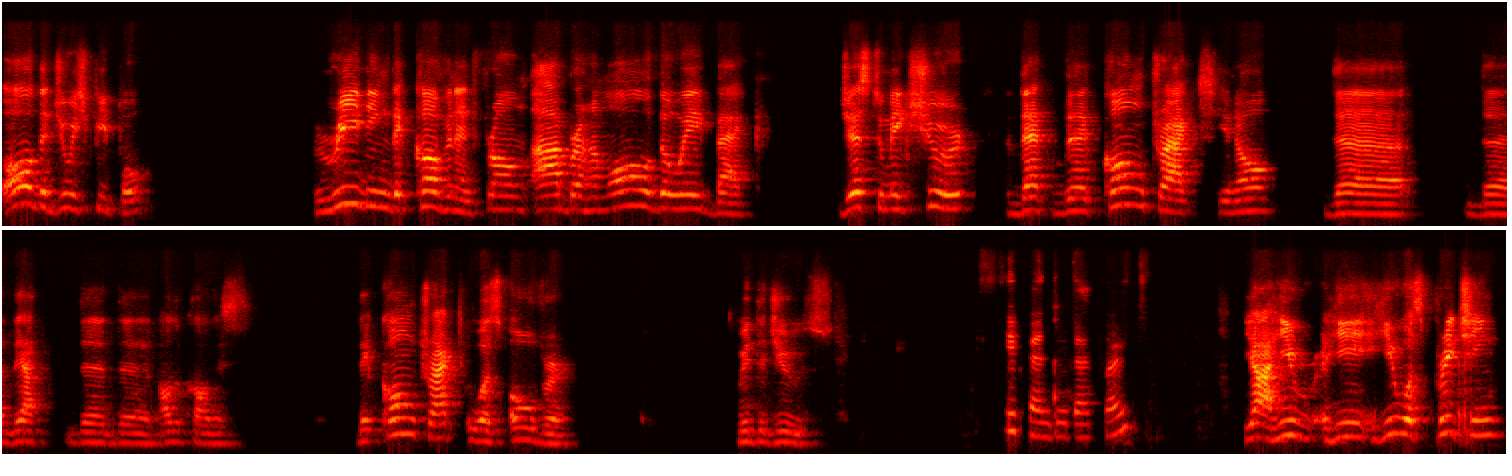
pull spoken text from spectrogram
all the Jewish people, reading the covenant from Abraham all the way back, just to make sure that the contract, you know, the the the the, the how to call this, the contract was over with the Jews. Stephen did that, right? Yeah, he he he was preaching,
